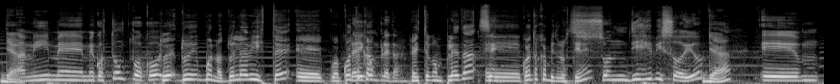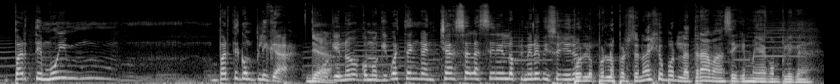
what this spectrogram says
Ya. A mí me, me costó un poco. Tú- tú- bueno, tú la viste. Eh, ¿cu- cuántos La vi completa. ¿La viste completa? Sí. Eh, ¿Cuántos capítulos tiene? Son 10 episodios. Ya. Eh, parte muy parte complicada como que no como que cuesta engancharse a la serie en los primeros episodios ¿Por, creo lo- por los personajes o por la trama? Así que es media complicada.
